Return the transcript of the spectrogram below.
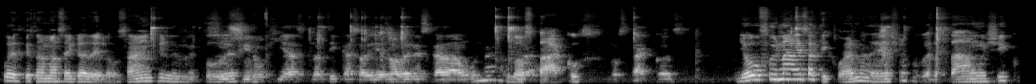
pues que está más cerca de Los Ángeles, de todo Sus eso. cirugías plásticas a 10 dólares cada una. Los sea, tacos. Los tacos. Yo fui una vez a Tijuana, de hecho, pero estaba muy chico.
